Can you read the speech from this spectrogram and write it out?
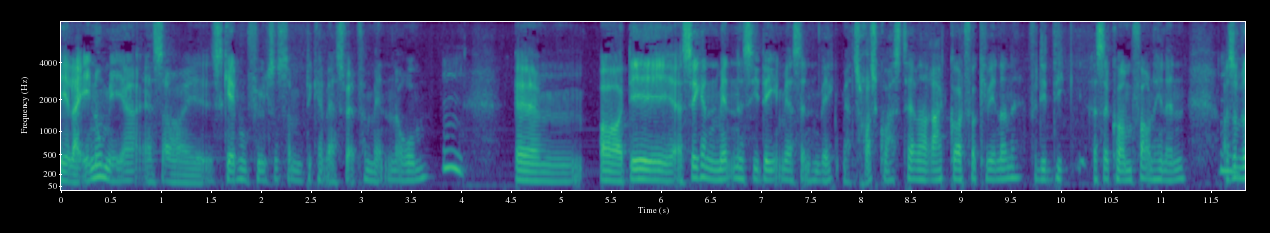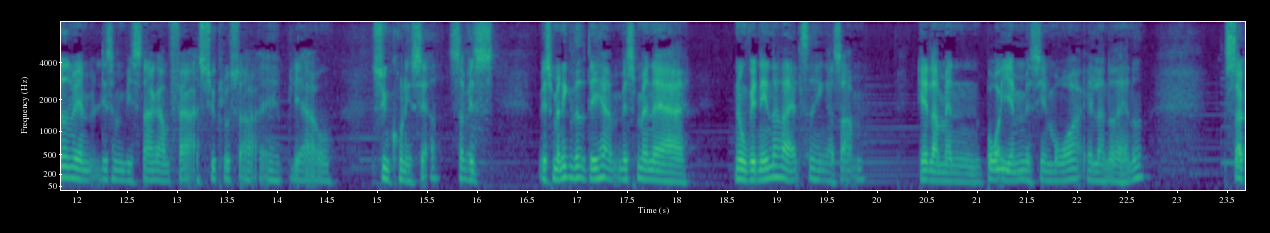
eller endnu mere, altså øh, skabe nogle følelser, som det kan være svært for manden at rumme. Mm. Øhm, og det er sikkert mændenes idé med at sende dem væk, men jeg tror sgu også, det har været ret godt for kvinderne, fordi de altså, kan omfavne hinanden. Mm. Og så ved vi, ligesom vi snakker om før, at cykluser øh, bliver jo synkroniseret. Så hvis, hvis man ikke ved det her, hvis man er nogle veninder, der altid hænger sammen, eller man bor Mm. hjemme med sin mor, eller noget andet, så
